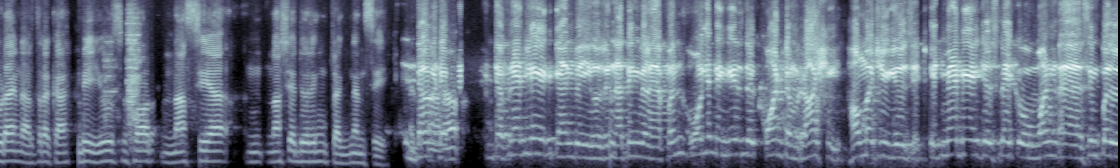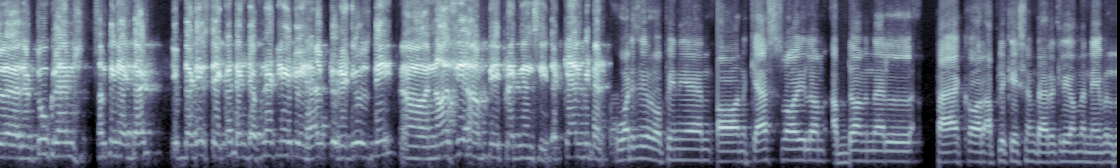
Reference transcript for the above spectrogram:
guda and ardraka be used for nausea, nausea during pregnancy? De- de- Definitely it can be used, nothing will happen. Only thing is the quantum, Rashi, how much you use it. It may be just like one uh, simple uh, the two grams, something like that. If that is taken, then definitely it will help to reduce the uh, nausea of the pregnancy. That can be done. What is your opinion on castor oil on abdominal pack or application directly on the navel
